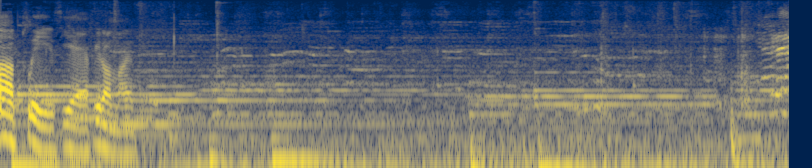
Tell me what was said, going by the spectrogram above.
Uh, please, yeah, if you don't mind. Can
